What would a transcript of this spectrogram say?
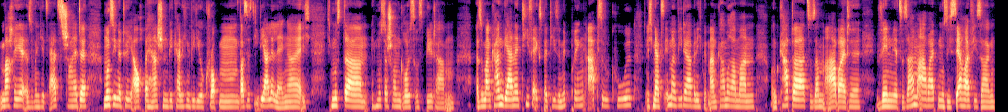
mache, also wenn ich jetzt Ads schalte, muss ich natürlich auch beherrschen, wie kann ich ein Video croppen, was ist die ideale Länge. Ich, ich muss da, ich muss da schon ein größeres Bild haben. Also man kann gerne tiefe Expertise mitbringen, absolut cool. Ich merke es immer wieder, wenn ich mit meinem Kameramann und Cutter zusammenarbeite. Wenn wir zusammenarbeiten, muss ich sehr häufig sagen,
